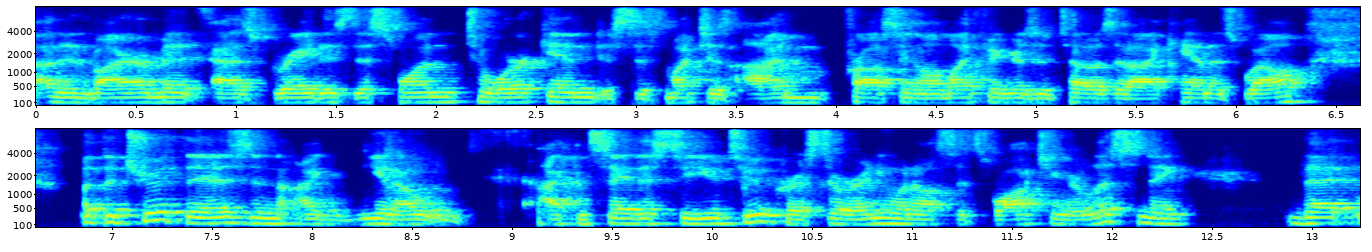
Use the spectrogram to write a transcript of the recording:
an environment as great as this one to work in, just as much as I'm crossing all my fingers and toes that I can as well. But the truth is, and I, you know, I can say this to you too, Krista, or anyone else that's watching or listening, that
